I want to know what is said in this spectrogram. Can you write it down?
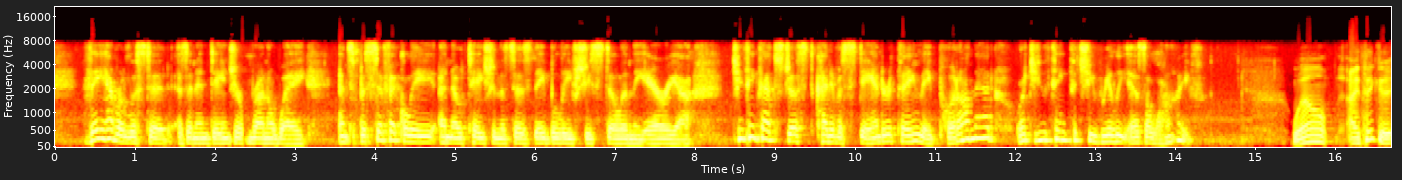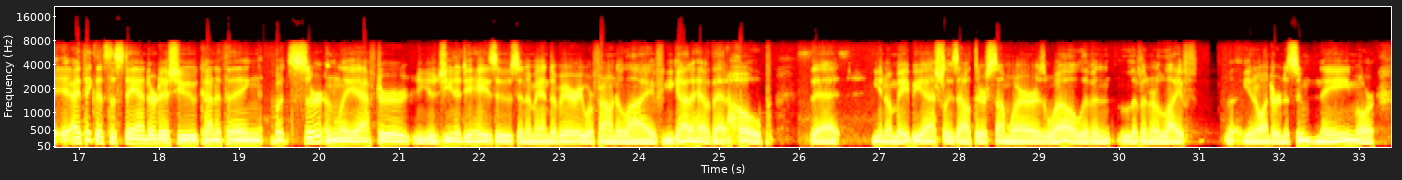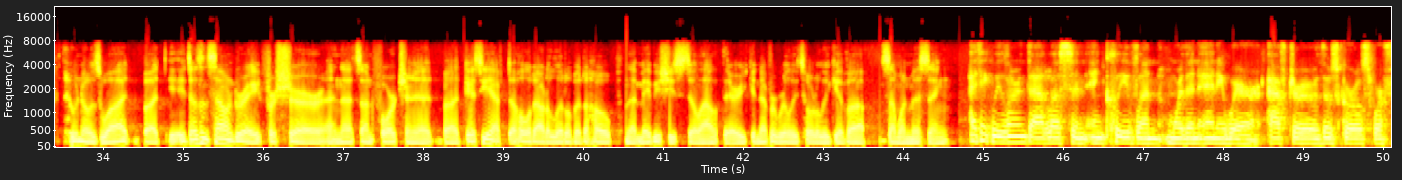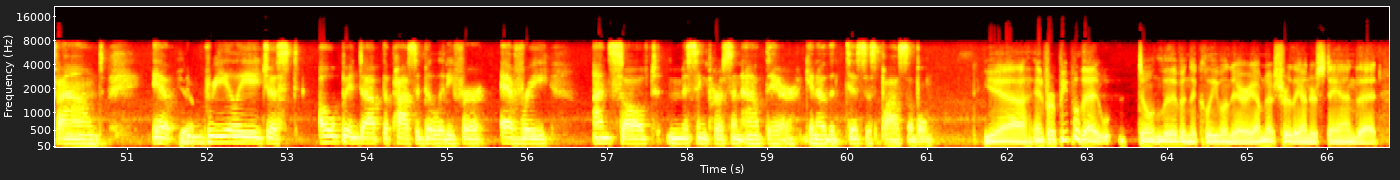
They have her listed as an endangered runaway and specifically a notation that says they believe she's still in the area. Do you think that's just kind of a standard thing they put on that, or do you think that she really is alive? Well, I think I think that's the standard issue kind of thing. But certainly, after you know, Gina DeJesus and Amanda Berry were found alive, you got to have that hope that you know, maybe Ashley's out there somewhere as well, living living her life, you know, under an assumed name or who knows what. But it doesn't sound great for sure, and that's unfortunate. But I guess you have to hold out a little bit of hope that maybe she's still out there. You can never really totally give up someone missing. I think we learned that lesson in Cleveland more than anywhere after those girls were found. It yeah. really just opened up the possibility for every unsolved missing person out there, you know, that this is possible. Yeah. And for people that don't live in the Cleveland area, I'm not sure they understand that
